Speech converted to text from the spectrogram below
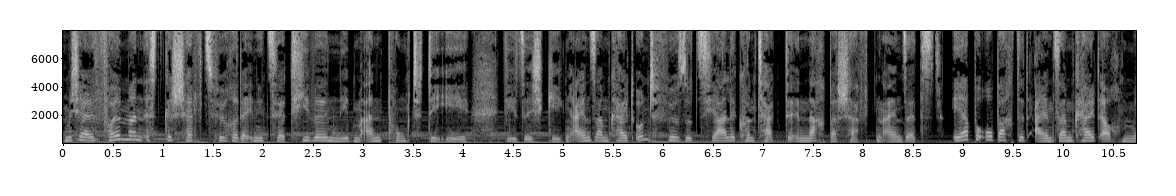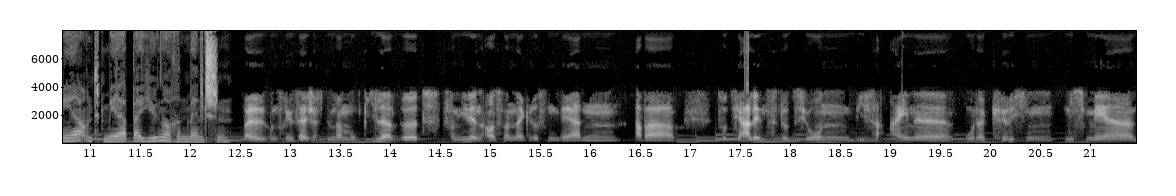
Michael Vollmann ist Geschäftsführer der Initiative nebenan.de, die sich gegen Einsamkeit und für soziale Kontakte in Nachbarschaften einsetzt. Er beobachtet Einsamkeit auch mehr und mehr bei jüngeren Menschen. Weil unsere Gesellschaft immer mobiler wird, Familien auseinandergerissen werden, aber soziale Institutionen wie Vereine oder Kirchen nicht mehr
